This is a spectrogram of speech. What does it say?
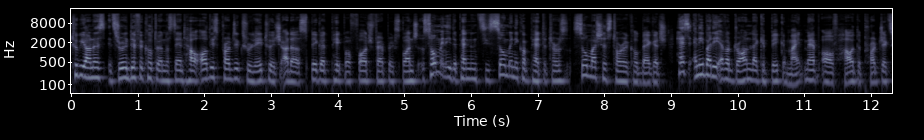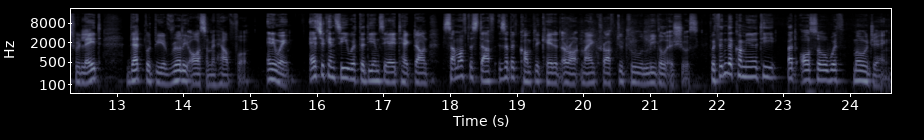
To be honest, it's really difficult to understand how all these projects relate to each other. Spigot, Paper, Forge, Fabric, Sponge, so many dependencies, so many competitors, so much historical baggage. Has anybody ever drawn like a big mind map of how the projects relate? That would be really awesome and helpful. Anyway, as you can see with the DMCA takedown, some of the stuff is a bit complicated around Minecraft due to legal issues. Within the community, but also with Mojang.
